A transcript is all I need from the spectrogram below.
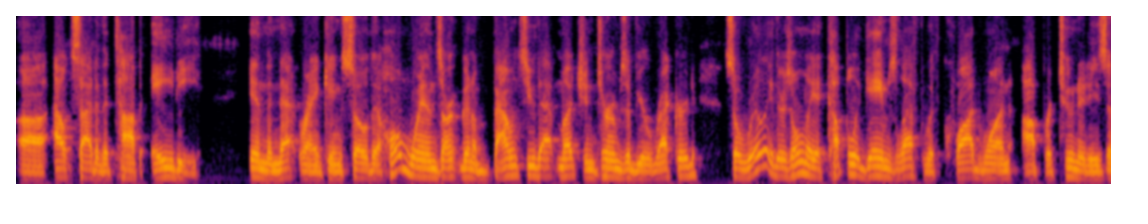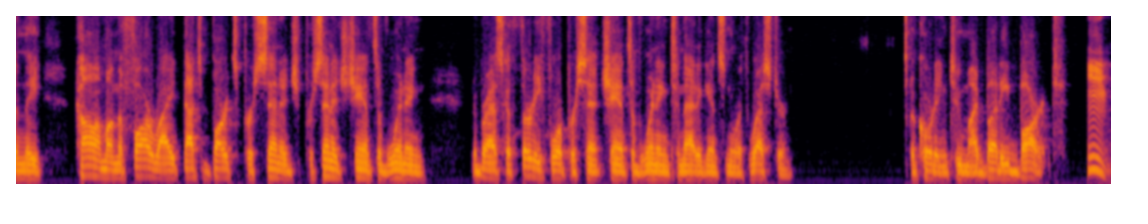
uh, outside of the top 80 in the net ranking. So the home wins aren't going to bounce you that much in terms of your record. So really, there's only a couple of games left with quad one opportunities. And the column on the far right, that's Bart's percentage, percentage chance of winning. Nebraska 34% chance of winning tonight against Northwestern, according to my buddy Bart. Mm.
